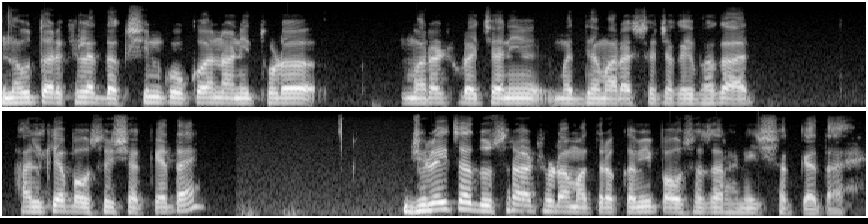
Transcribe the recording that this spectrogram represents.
नऊ तारखेला दक्षिण कोकण आणि थोडं मराठवाड्याच्या आणि मध्य महाराष्ट्राच्या काही भागात हलक्या पावसाची शक्यता आहे. जुलैचा दुसरा आठवडा मात्र कमी पावसाचा राहण्याची शक्यता आहे.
